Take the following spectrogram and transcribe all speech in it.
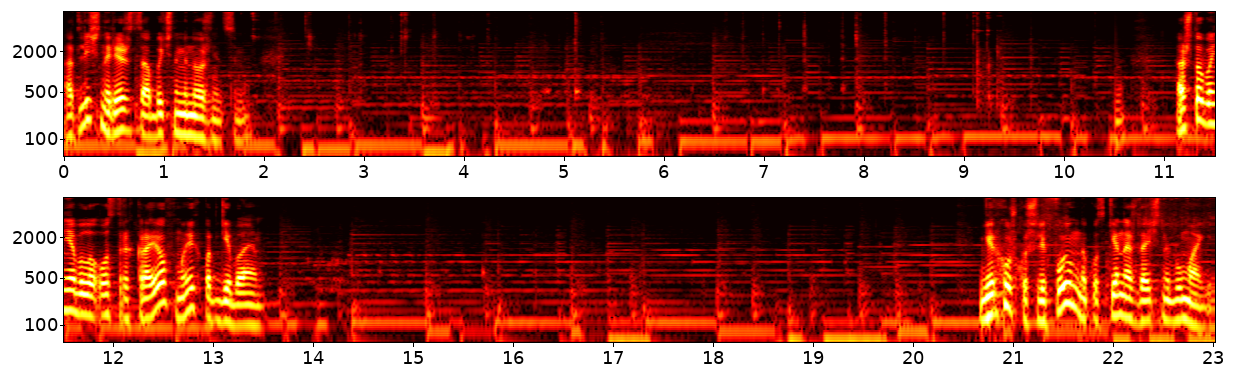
Отлично режется обычными ножницами. А чтобы не было острых краев, мы их подгибаем. Верхушку шлифуем на куске наждачной бумаги,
